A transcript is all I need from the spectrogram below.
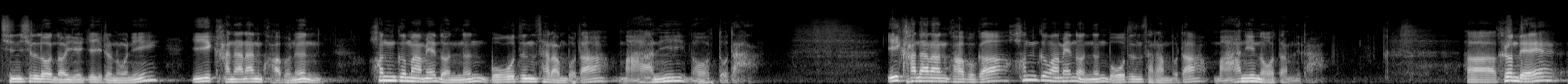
진실로 너희에게 이르노니 이 가난한 과부는 헌금함에 넣는 모든 사람보다 많이 넣었도다. 이 가난한 과부가 헌금함에 넣는 모든 사람보다 많이 넣었답니다. 아, 그런데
